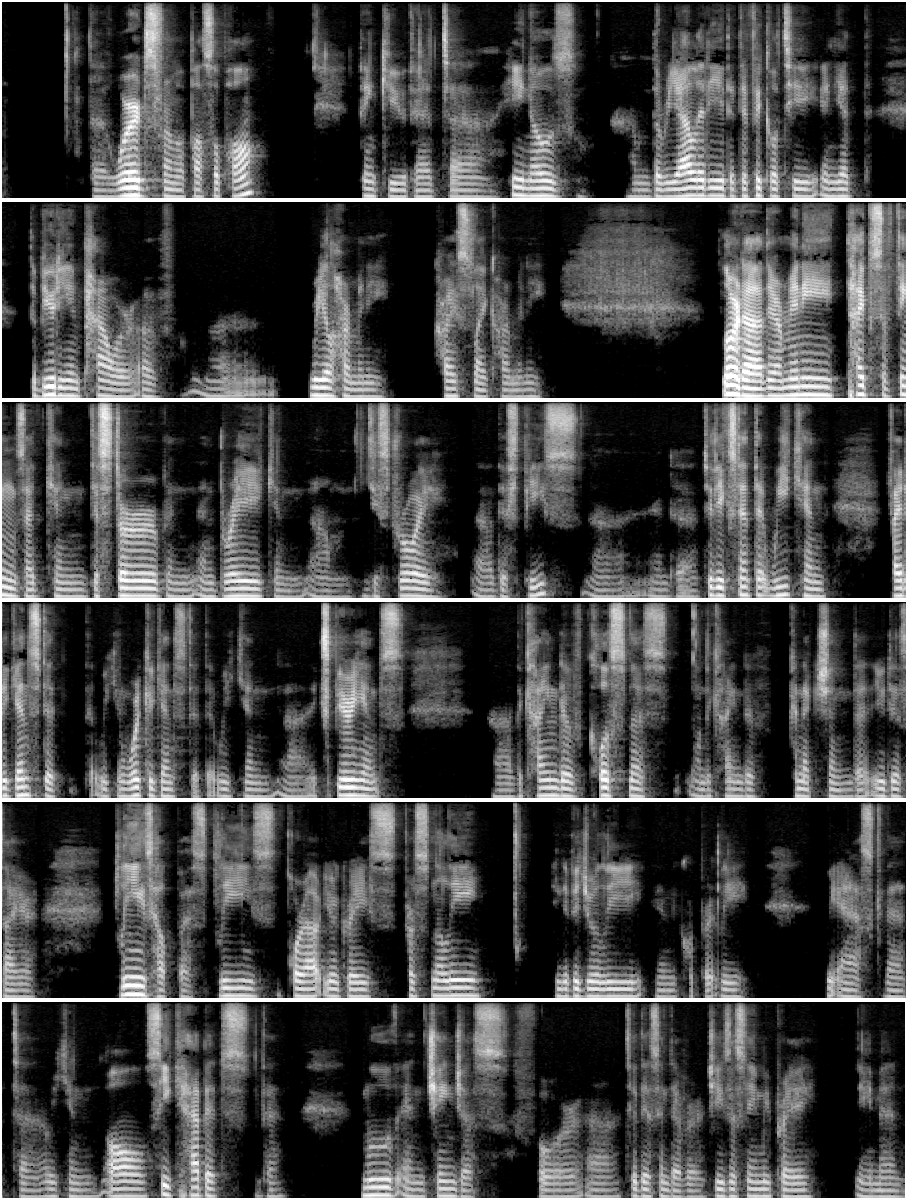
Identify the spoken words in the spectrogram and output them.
the words from Apostle Paul. Thank you that uh, he knows um, the reality, the difficulty, and yet the beauty and power of uh, real harmony, Christ like harmony. Lord, uh, there are many types of things that can disturb and, and break and um, destroy uh, this peace. Uh, and uh, to the extent that we can fight against it, that we can work against it, that we can uh, experience uh, the kind of closeness and the kind of connection that you desire. Please help us. Please pour out your grace personally, individually, and corporately we ask that uh, we can all seek habits that move and change us for uh, to this endeavor. In Jesus' name we pray. Amen.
